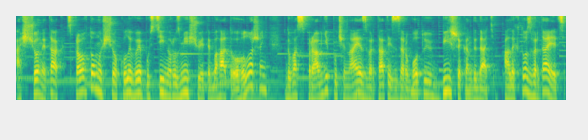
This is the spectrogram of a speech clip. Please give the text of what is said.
А що не так? Справа в тому, що коли ви постійно розміщуєте багато оголошень, до вас справді починає звертатись за роботою більше кандидатів. Але хто звертається?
